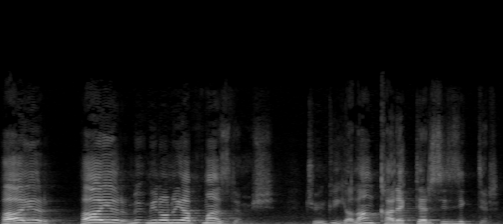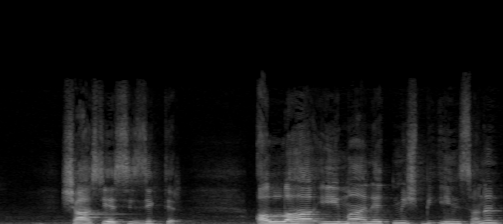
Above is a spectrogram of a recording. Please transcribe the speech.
hayır, hayır, mümin onu yapmaz demiş. Çünkü yalan karaktersizliktir. Şahsiyetsizliktir. Allah'a iman etmiş bir insanın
